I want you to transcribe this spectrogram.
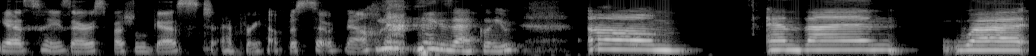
Yes, he's our special guest every episode now. exactly. Um, and then what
